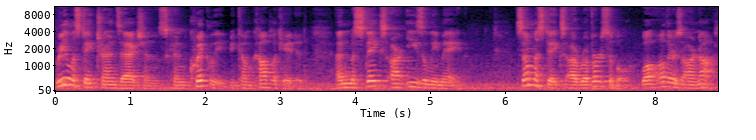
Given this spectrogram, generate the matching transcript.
Real estate transactions can quickly become complicated, and mistakes are easily made. Some mistakes are reversible, while others are not.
